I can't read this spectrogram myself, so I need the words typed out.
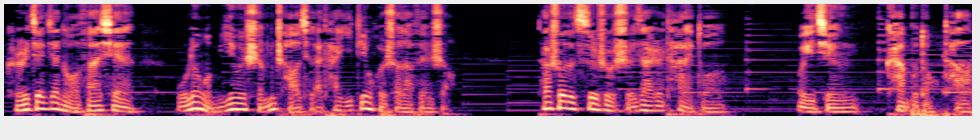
可是渐渐的，我发现，无论我们因为什么吵起来，他一定会说到分手。他说的次数实在是太多了，我已经看不懂他了。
